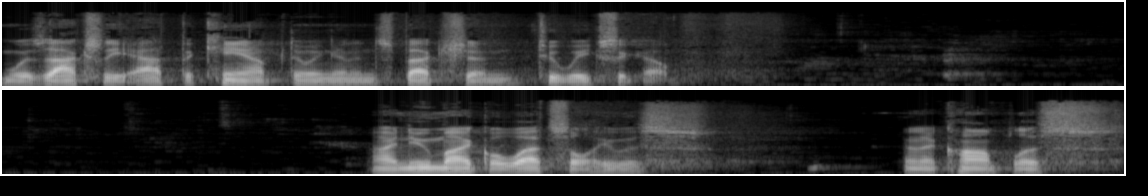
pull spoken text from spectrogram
was actually at the camp doing an inspection two weeks ago. I knew Michael Wetzel. He was an accomplice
